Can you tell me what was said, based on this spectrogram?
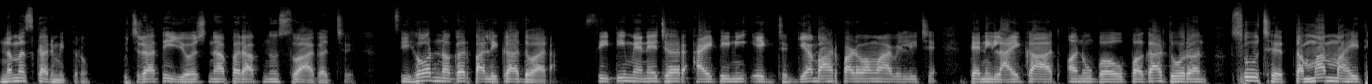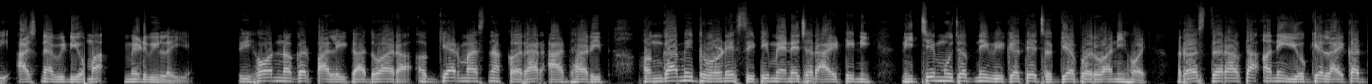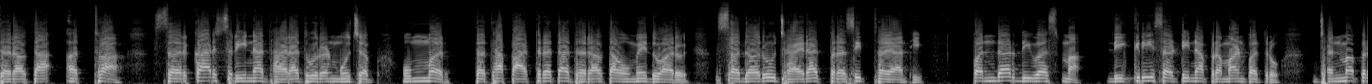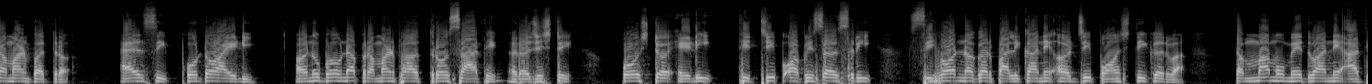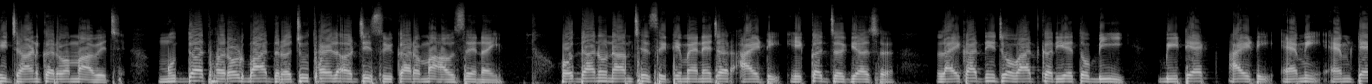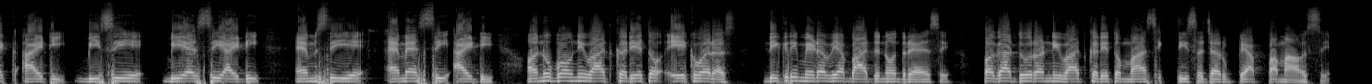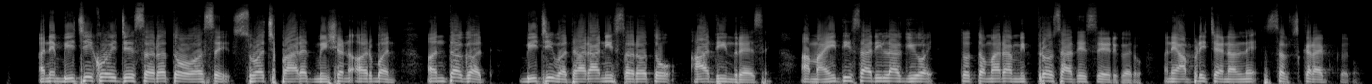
નમસ્કાર મિત્રો. ગુજરાતી યોજના પર આપનું સ્વાગત છે. સિહોર નગરપાલિકા દ્વારા સિટી મેનેજર આઈટીની એક જગ્યા બહાર પાડવામાં આવેલી છે. તેની લાયકાત, અનુભવ, પગાર ધોરણ શું છે, તમામ માહિતી આજના વિડીયોમાં મેળવી લઈએ. સિહોર નગરપાલિકા દ્વારા અગિયાર માસના કરાર આધારિત હંગામી ધોરણે સિટી મેનેજર આઈટીની નીચે મુજબની વિગતે જગ્યા ભરવાની હોય. રસ ધરાવતા અને યોગ્ય લાયકાત ધરાવતા અથવા સરકારશ્રીના ધારાધોરણ મુજબ ઉંમર તથા પાત્રતા ધરાવતા ઉમેદવારોએ સદરુ જાહેરાત પ્રસિદ્ધ થયાથી પંદર દિવસમાં ડિગ્રી સર્ટીના પ્રમાણપત્રો, જન્મ પ્રમાણપત્ર, એલસી, ફોટો આઈડી અનુભવના પ્રમાણપત્રો સાથે રજિસ્ટ્રી પોસ્ટ એડીથી ચીફ ઓફિસર શ્રી સિહોર નગરપાલિકાને અરજી પહોંચતી કરવા તમામ ઉમેદવારને આથી જાણ કરવામાં આવે છે. મુદ્દત હરોળ બાદ રજૂ થયેલ અરજી સ્વીકારવામાં આવશે નહીં. હોદ્દાનું નામ છે સિટી મેનેજર આઈટી એક જ જગ્યા છે. લાયકાતની જો વાત કરીએ તો B BTech IT ME MTech IT BCA BSc IT MCA MSc IT અનુભવની વાત કરીએ તો એક વર્ષ ડિગ્રી મેળવ્યા બાદનો જ રહેશે. પગાર ધોરણની વાત કરીએ તો માસિક ત્રીસ હજાર રૂપિયા આપવામાં આવશે. અને બીજી કોઈ જે શરતો હશે, સ્વચ્છ ભારત મિશન અર્બન અંતર્ગત બીજી વધારાની શરતો આધીન રહેશે. આ માહિતી સારી લાગી હોય તો તમારા મિત્રો સાથે શેર કરો અને આપણી ચેનલને સબસ્ક્રાઈબ કરો.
